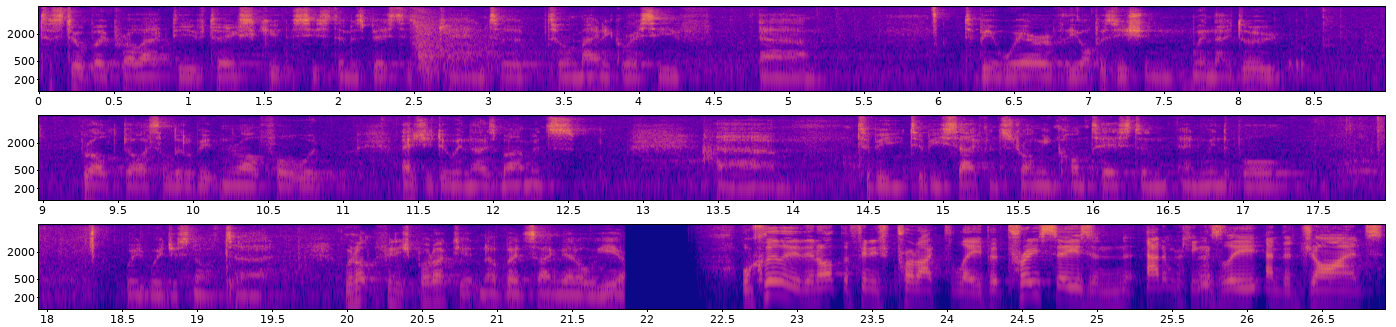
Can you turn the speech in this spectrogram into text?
to still be proactive, to execute the system as best as we can, to, to remain aggressive, um, to be aware of the opposition when they do roll the dice a little bit and roll forward, as you do in those moments. Um, to be to be safe and strong in contest and, and win the ball. We, we're just not uh, we're not the finished product yet, and I've been saying that all year. Well, clearly they're not the finished product, Lee, but pre season, Adam Kingsley and the Giants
